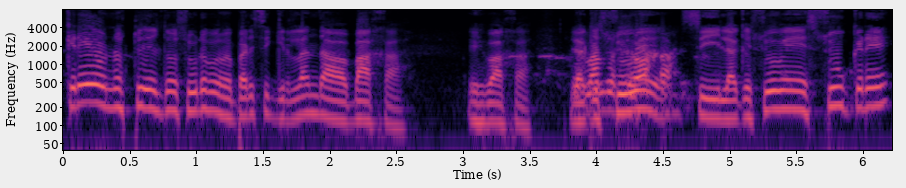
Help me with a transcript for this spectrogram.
creo, no estoy del todo seguro, pero me parece que Irlanda baja, es baja. La que Irlanda sube, sí, la que sube es Sucre,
